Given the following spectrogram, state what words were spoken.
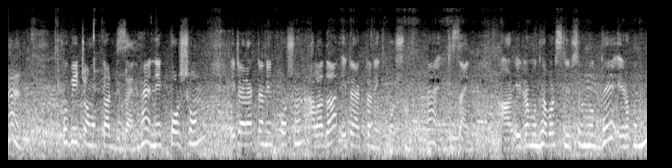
হ্যাঁ? খুবই চমৎকার ডিজাইন হ্যাঁ? নেক পোর্শন, এটার একটা নেক পোর্শন, আলাদা, এটা একটা নেক পোর্শন হ্যাঁ? ডিজাইন। আর এটার মধ্যে আবার স্লিপসের মধ্যে এরকম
